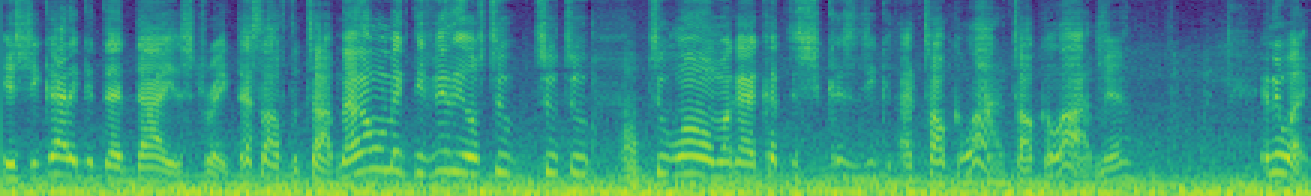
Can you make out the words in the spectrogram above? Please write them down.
is you got to get that diet straight. That's off the top. Now, I don't want to make these videos too too too too long. I got to cut this because I talk a lot. I talk a lot, man. Anyway,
